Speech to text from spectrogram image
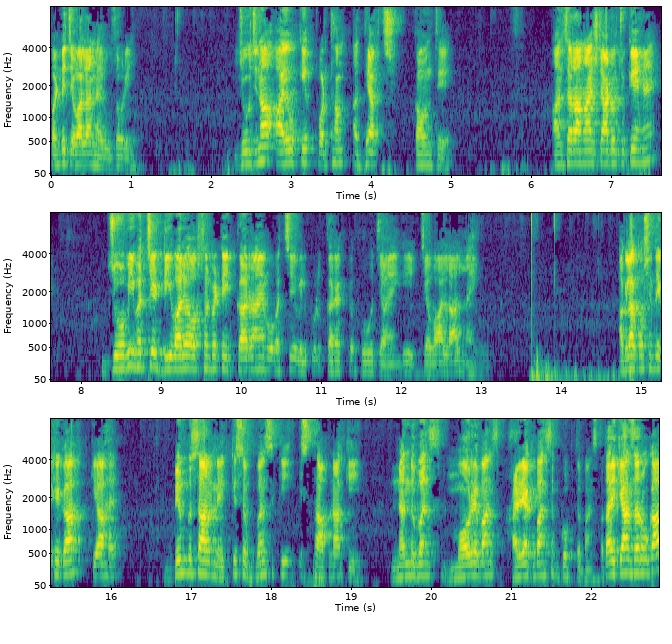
Pandit Jawaharlal Nehru sorry योजना आयोग के प्रथम अध्यक्ष कौन थे? आंसर आना स्टार्ट हो चुके हैं। जो भी बच्चे डी वाले ऑप्शन पर टिक कर रहे हैं, वो बच्चे बिल्कुल करेक्ट हो जाएँगे, जवाहरलाल नेहरू। अगला क्वेश्चन देखेगा क्या है? बिंबसार ने किस वंश की स्थापना की? नंद वंश मौर्य वंश हर्यक वंश गुप्त वंश बताइए, क्या आंसर होगा?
